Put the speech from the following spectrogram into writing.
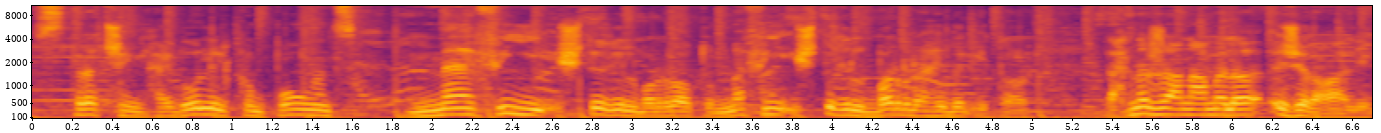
stretching هدول ال components ما في اشتغل براتهم ما في اشتغل برا هذا الإطار. رح نرجع نعملها إجر عالي.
